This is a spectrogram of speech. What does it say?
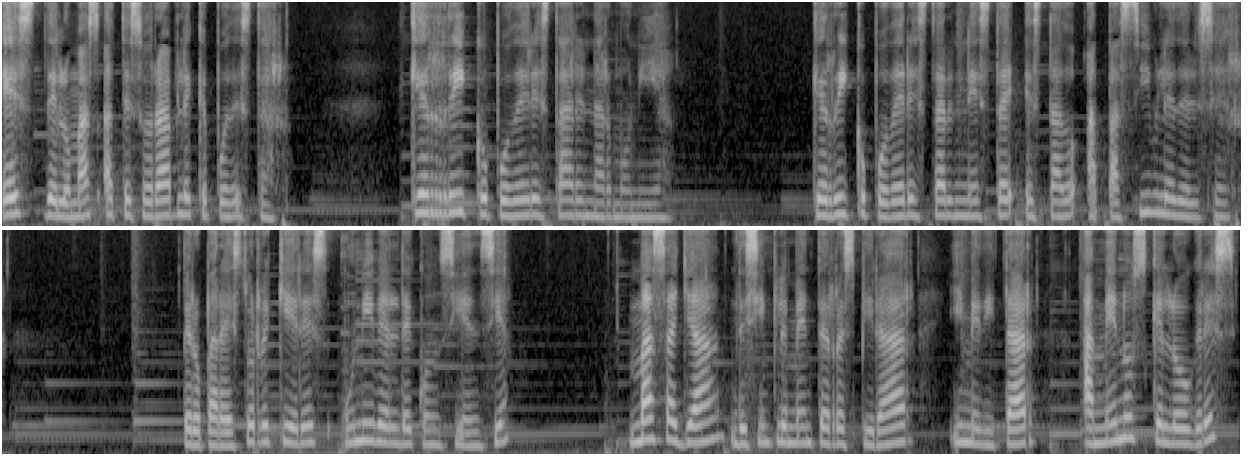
es de lo más atesorable que puede estar. Qué rico poder estar en armonía. Qué rico poder estar en este estado apacible del ser. Pero para esto requieres un nivel de conciencia más allá de simplemente respirar y meditar, a menos que logres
